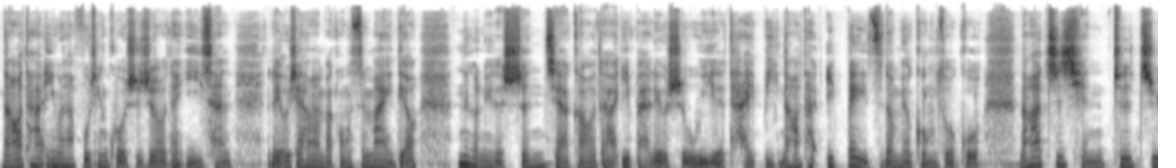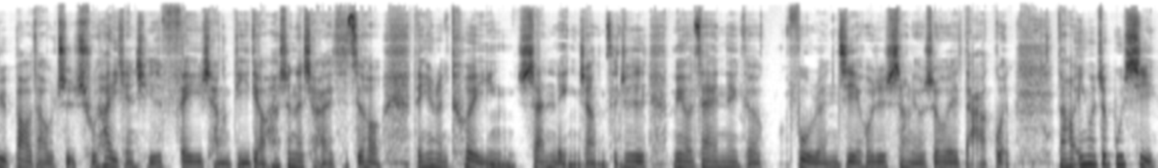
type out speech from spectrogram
然后她，因为她父亲过世之后，等遗产留下，他们把公司卖掉。那个女的身价高达一百六十五亿的台币，然后她一辈子都没有工作过。然后她之前就是据报道指出，她以前其实非常低调。她生了小孩子之后，等于有点退隐山林这样子，就是没有在那个。富人界或是上流社会打滚，然后因为这部戏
